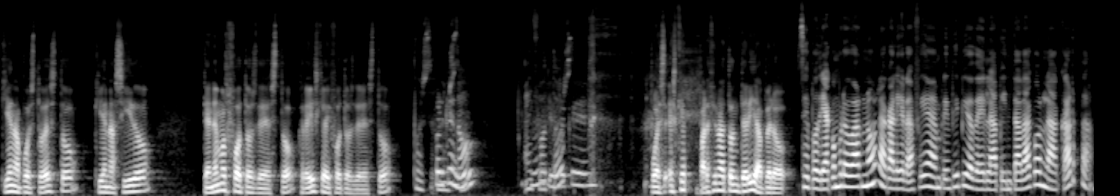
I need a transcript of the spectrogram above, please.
¿Quién ha puesto esto? ¿Quién ha sido? ¿Tenemos fotos de esto? ¿Creéis que hay fotos de esto? Pues, ¿Por qué sé. no? ¿Hay No, fotos? que- Pues es que parece una tontería, pero Se podría comprobar, ¿no? La caligrafía, en principio, de la pintada con la carta.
